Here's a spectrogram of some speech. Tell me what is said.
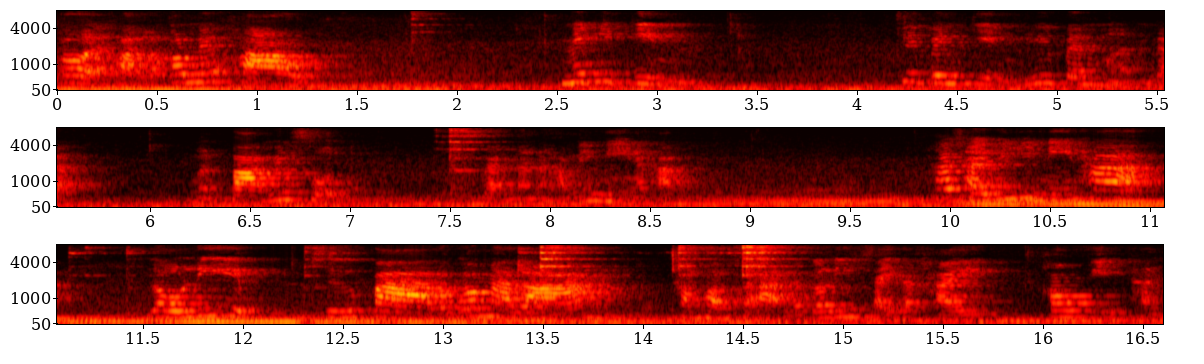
อร่อยค่ะ แล้วก็ไม่คาว ไม่มีกลิ่น ที่เป็นกลิ่นที่เป็นเหมือนแบบ เหมือนปลาไม่สดแบบนั้นนะคะ ไม่มีนะคะ ถ้าใช้วิธีนี้ถ้าเรารีบซื้อปลาแล้วก็มาล้างทำความสะอาดแล้วก็รีบใส่ตะไคร้เข้าฟิตทัน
